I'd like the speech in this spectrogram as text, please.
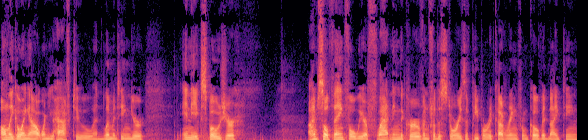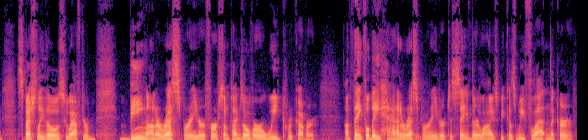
only going out when you have to and limiting your any exposure I'm so thankful we are flattening the curve and for the stories of people recovering from COVID 19, especially those who, after being on a respirator for sometimes over a week, recover. I'm thankful they had a respirator to save their lives because we flattened the curve.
